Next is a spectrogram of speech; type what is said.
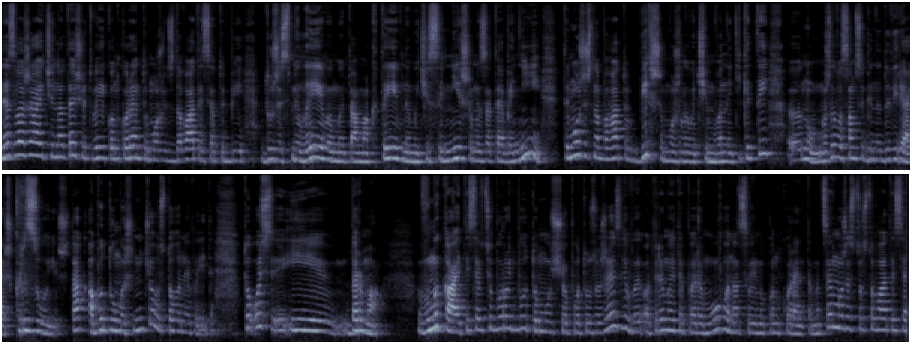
незважаючи на те, що твої конкуренти можуть здаватися тобі дуже сміливими, там, активними чи сильнішими за тебе. Ні, ти можеш набагато більше, можливо, чим вони. Тільки ти, е, ну, можливо, сам собі не довіряєш, кризуєш, так? або думаєш, нічого з того не вийде. То ось і дарма. Вмикайтеся в цю боротьбу, тому що по тузу жезлів ви отримаєте перемогу над своїми конкурентами. Це може стосуватися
